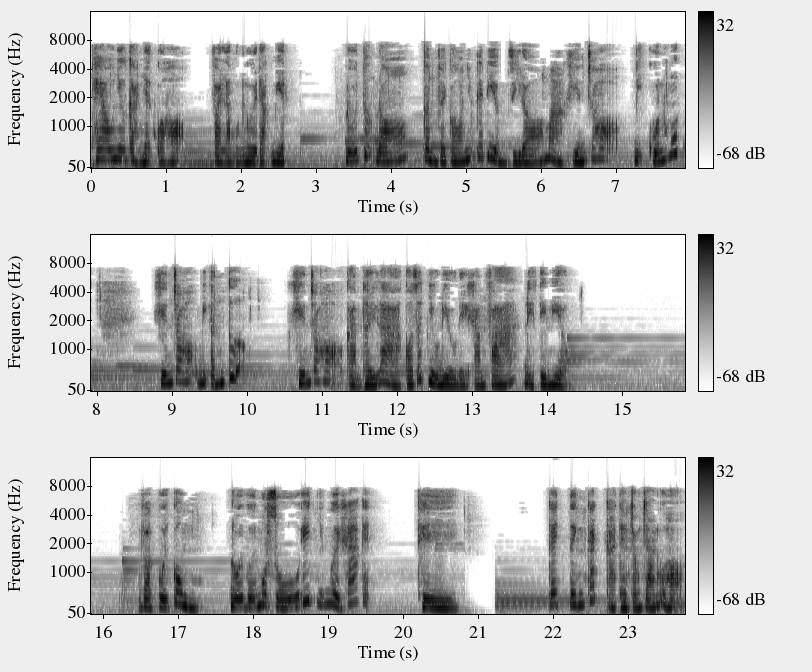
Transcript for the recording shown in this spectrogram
theo như cảm nhận của họ, phải là một người đặc biệt. Đối tượng đó cần phải có những cái điểm gì đó mà khiến cho họ bị cuốn hút, khiến cho họ bị ấn tượng, khiến cho họ cảm thấy là có rất nhiều điều để khám phá, để tìm hiểu. Và cuối cùng, đối với một số ít những người khác ấy thì cái tính cách cả thèm chóng chán của họ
